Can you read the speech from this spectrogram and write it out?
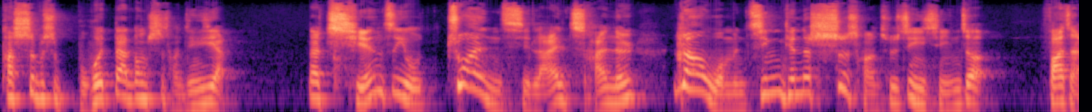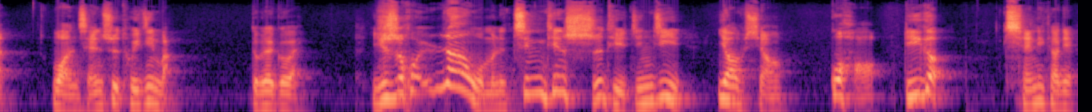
他是不是不会带动市场经济啊？那钱只有赚起来，才能让我们今天的市场去进行着发展，往前去推进吧，对不对，各位？也是会让我们的今天实体经济要想过好，第一个。前提条件，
